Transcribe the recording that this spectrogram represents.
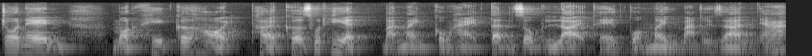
Cho nên, một khi cơ hội, thời cơ xuất hiện, bạn mệnh cũng hãy tận dụng lợi thế của mình bạn tuổi dần nhé.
